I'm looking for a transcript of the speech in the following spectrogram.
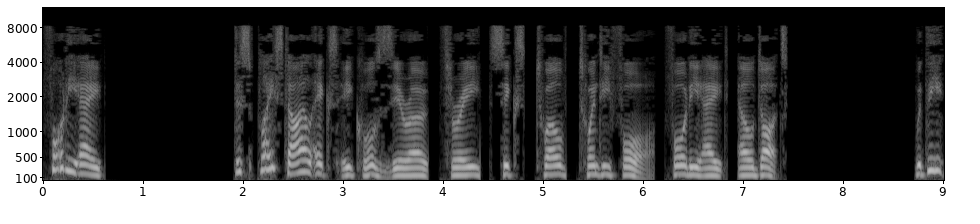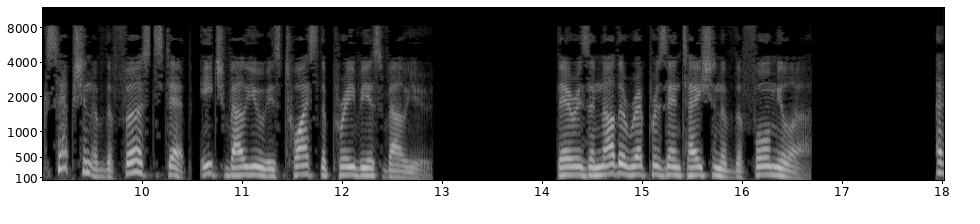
48 Display style x equals 0, 3, 6, 12, 24, 48, l dots. With the exception of the first step, each value is twice the previous value. There is another representation of the formula a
